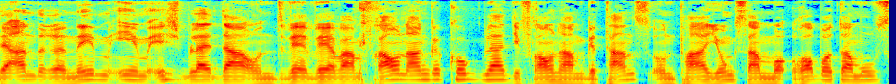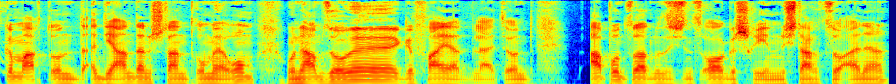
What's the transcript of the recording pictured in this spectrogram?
der andere neben ihm, ich bleib da und wer, wer haben Frauen angeguckt bleibt, die Frauen haben getanzt und ein paar Jungs haben Mo- Roboter-Moves gemacht und die anderen standen drumherum und haben so äh, gefeiert bleibt. Und ab und zu hat man sich ins Ohr geschrien. Und ich dachte so, Alter,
